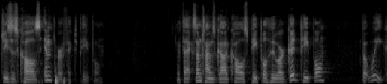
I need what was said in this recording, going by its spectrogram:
Jesus calls imperfect people. In fact, sometimes God calls people who are good people, but weak.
